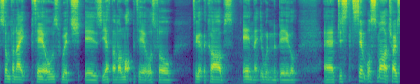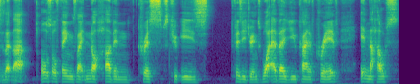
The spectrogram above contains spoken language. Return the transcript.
something like potatoes, which is you have to have a lot of potatoes for to get the carbs in that you would in a bagel. Uh, just simple, smart choices like that. Also, things like not having crisps, cookies, fizzy drinks, whatever you kind of crave in the house.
